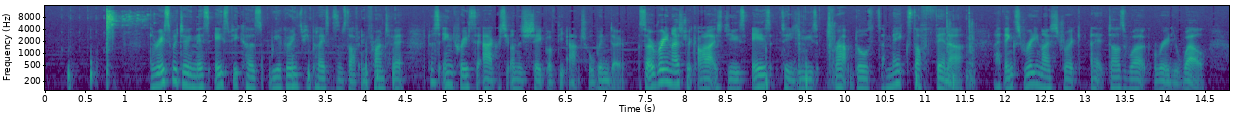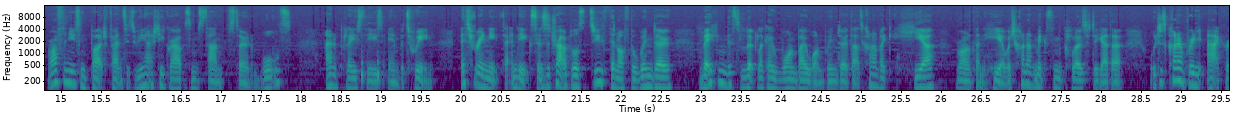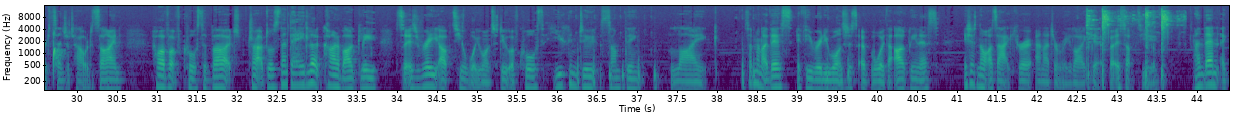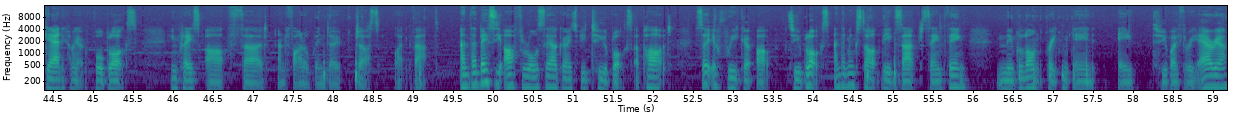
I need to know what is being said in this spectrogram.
The reason we're doing this is because we are going to be placing some stuff in front of it just increase the accuracy on the shape of the actual window. So a really nice trick I like to use is to use trapdoors to make stuff thinner. I think it's a really nice trick and it does work really well. Rather than using birch fences, we can actually grab some sandstone walls and place these in between. It's a really neat technique since the trapdoors do thin off the window, making this look like a one by one window that's kind of like here rather than here, which kind of makes them closer together, which is kind of really accurate central tower design. However, of course, the birch trapdoors, then they look kind of ugly, so it's really up to you what you want to do. Of course, you can do something like something like this if you really want to just avoid the ugliness. It's just not as accurate, and I don't really like it, but it's up to you. And then, again, coming up four blocks, you can place our third and final window just like that. And then basically our floors, they are going to be two blocks apart. So if we go up two blocks, and then we can start the exact same thing, move along, breaking in a 2x3 area,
